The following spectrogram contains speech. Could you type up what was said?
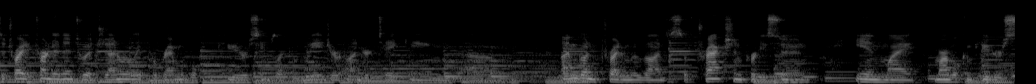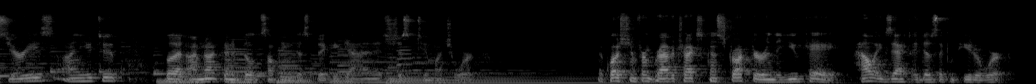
to try to turn it into a generally programmable computer seems like a major undertaking. Um, I'm going to try to move on to subtraction pretty soon in my Marble Computers series on YouTube, but I'm not going to build something this big again. It's just too much work. A question from Gravitrax Constructor in the UK. How exactly does the computer work?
